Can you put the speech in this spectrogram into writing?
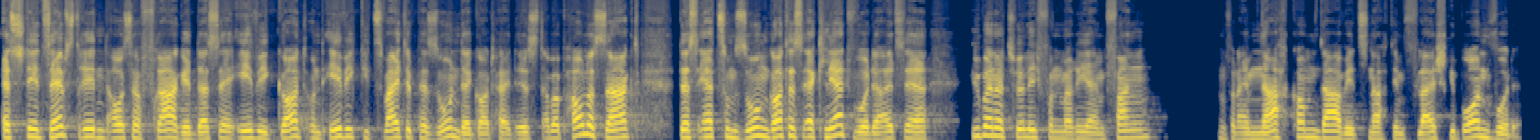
es steht selbstredend außer Frage, dass er ewig Gott und ewig die zweite Person der Gottheit ist. Aber Paulus sagt, dass er zum Sohn Gottes erklärt wurde, als er übernatürlich von Maria empfangen und von einem Nachkommen Davids nach dem Fleisch geboren wurde.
